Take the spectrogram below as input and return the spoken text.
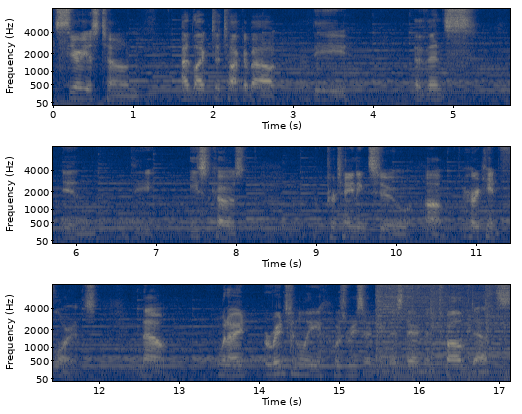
serious tone, I'd like to talk about the events in the East Coast pertaining to um, Hurricane Florence. Now, when I originally was researching this, there had been 12 deaths,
